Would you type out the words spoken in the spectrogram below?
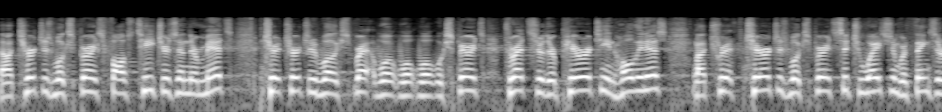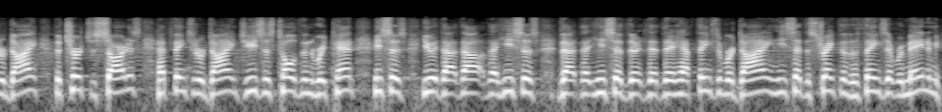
Uh, churches will experience false teachers in their midst. Ch- churches will, expre- will, will, will, experience threats to their purity and holiness. Uh, tr- churches will experience situations where things that are dying. The church of Sardis had things that are dying. Jesus told them to repent. He says you, that, that, that, he says that, that he said that, that, they have things that were dying. He said the strength of the things that remain. I mean,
